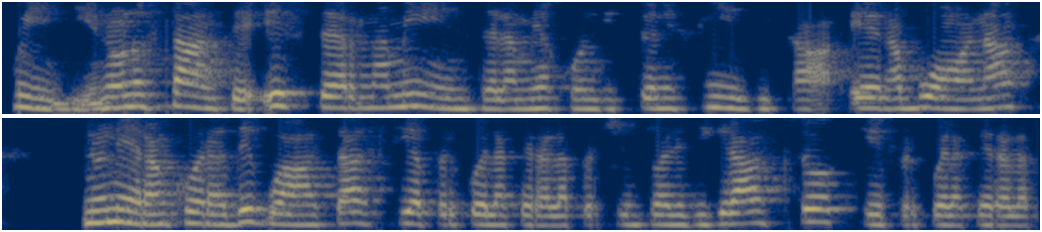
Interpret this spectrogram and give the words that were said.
Quindi, nonostante esternamente la mia condizione fisica era buona, non era ancora adeguata sia per quella che era la percentuale di grasso che per quella che era la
